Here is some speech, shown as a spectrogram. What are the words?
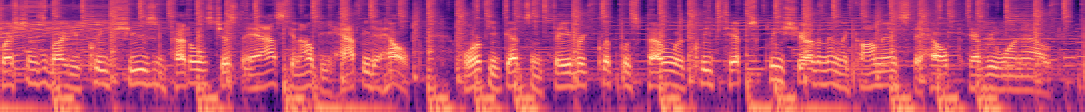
questions about your cleat shoes and pedals, just ask and I'll be happy to help. Or if you've got some favorite clipless pedal or cleat tips, please share them in the comments to help everyone out.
